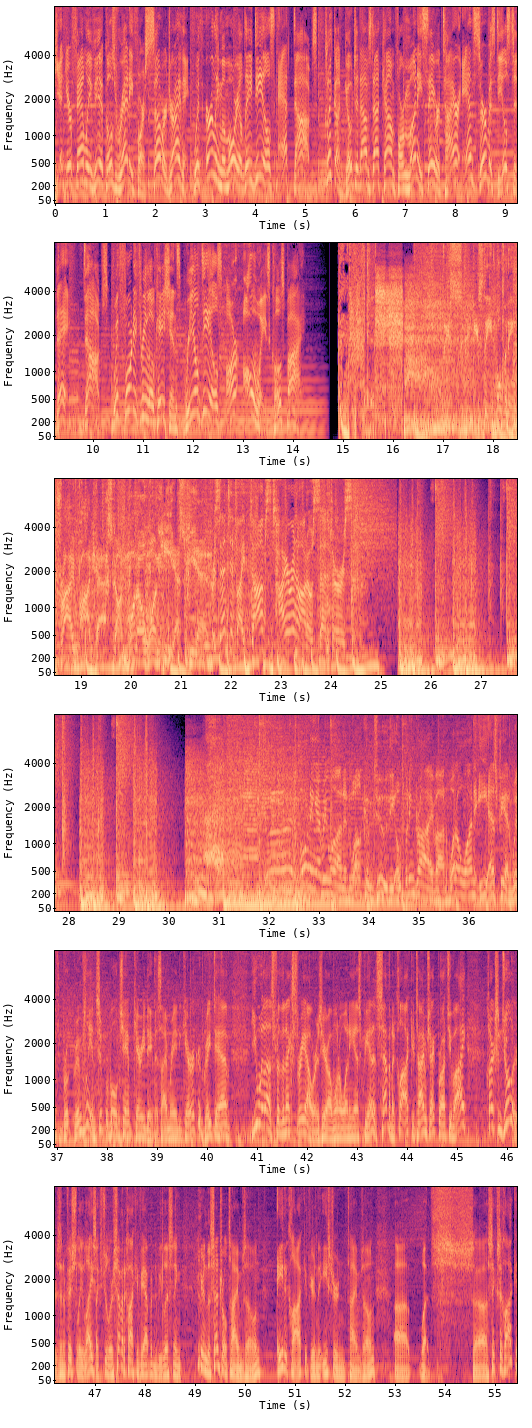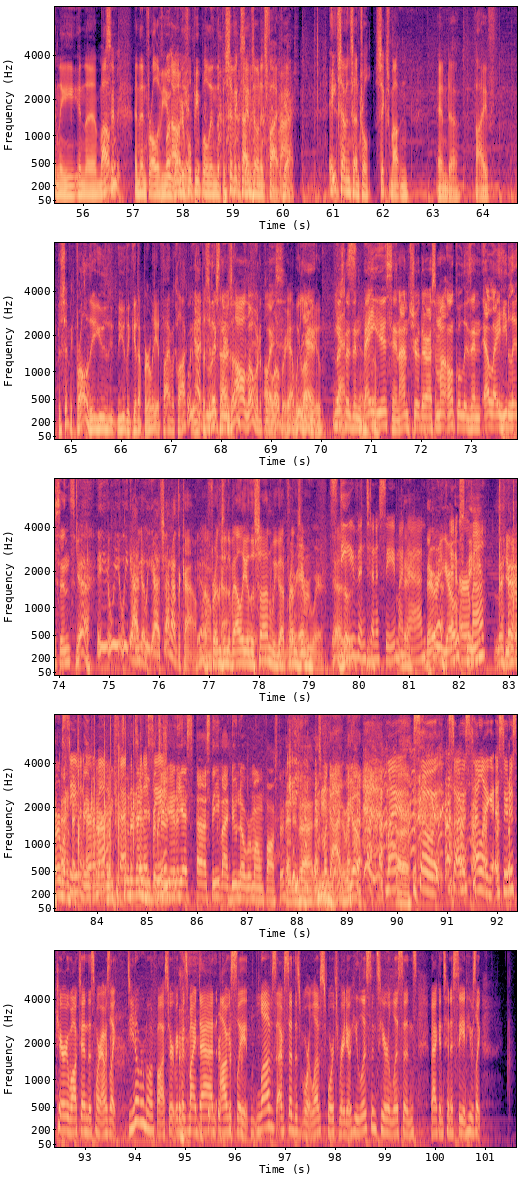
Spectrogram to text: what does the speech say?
Get your family vehicles ready for summer driving with early Memorial Day deals at Dobbs. Click on gotodobbs.com for money saver tire and service deals today. Dobbs, with 43 locations, real deals are always close by. This is the Opening Drive Podcast on 101 ESPN. Presented by Dobbs Tire and Auto Centers. Everyone, and welcome to the opening drive on 101 ESPN with Brooke Grimsley and Super Bowl champ Carey Davis. I'm Randy Karraker. Great to have you with us for the next three hours here on 101 ESPN at 7 o'clock. Your time check brought to you by Clarkson Jewelers, an officially licensed jeweler. 7 o'clock if you happen to be listening here in the Central Time Zone. 8 o'clock if you're in the Eastern Time Zone. Uh, what? Uh, six o'clock in the in the mountain, Pacific? and then for all of you Well, oh, wonderful yeah. people in the Pacific, time zone, it's five. Yeah. Five. Eight seven central, six mountain, and uh, five Pacific. For all of you, you that get up early at five o'clock, We got Pacific time listeners all over the place. All over, yeah. We love Yeah, you. Listeners Yes. in Vegas, and I'm sure there are some. My uncle is in L.A. He listens. Yeah. He, we, we got we got shout out to Kyle. Yeah, Oh, friends in the Valley of the Sun. We got friends in- everywhere. Yeah, Steve in Tennessee, my There- dad. There you go, And Irma. Steve. Steve and Irma. Steve and Irma. Thanks for tuning in. You Tennessee. Appreciate it. Yes, uh, Steve. I do know Ramon Foster. That is uh, that's my guy. There we go. My, so, so I was telling as soon as Carey walked in this morning, I was like, "Do you know Ramon Foster?" Because my dad obviously loves. I've said this before. Loves sports radio. He listens here, listens back in Tennessee, and he was like,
